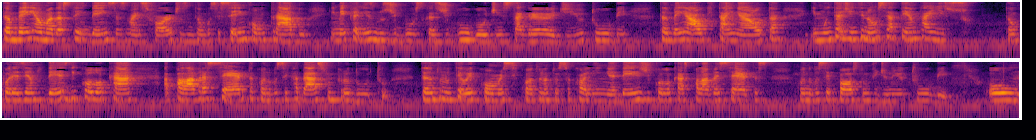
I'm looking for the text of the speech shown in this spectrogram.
também é uma das tendências mais fortes, então você ser encontrado em mecanismos de buscas de Google, de Instagram, de YouTube, também é algo que está em alta e muita gente não se atenta a isso. Então, por exemplo, desde colocar a palavra certa quando você cadastra um produto, tanto no teu e-commerce quanto na tua sacolinha, desde colocar as palavras certas quando você posta um vídeo no YouTube ou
